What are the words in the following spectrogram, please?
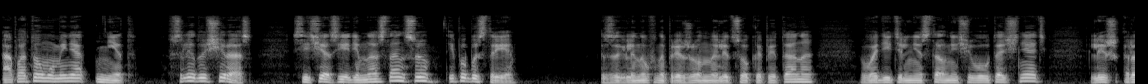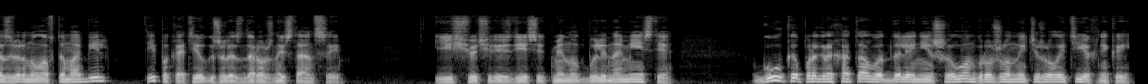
а потом у меня нет. В следующий раз. Сейчас едем на станцию и побыстрее». Заглянув в напряженное лицо капитана, водитель не стал ничего уточнять, лишь развернул автомобиль и покатил к железнодорожной станции. Еще через десять минут были на месте. Гулко прогрохотал в отдалении эшелон, груженный тяжелой техникой,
